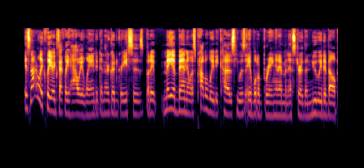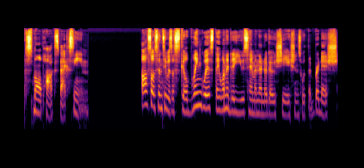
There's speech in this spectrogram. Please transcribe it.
It's not really clear exactly how he landed in their good graces, but it may have been it was probably because he was able to bring and administer the newly developed smallpox vaccine. Also, since he was a skilled linguist, they wanted to use him in their negotiations with the British,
